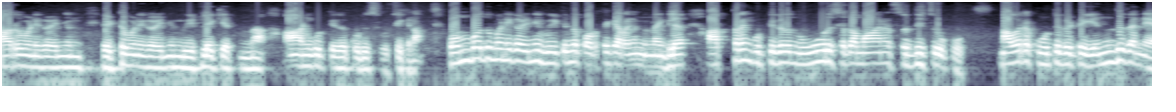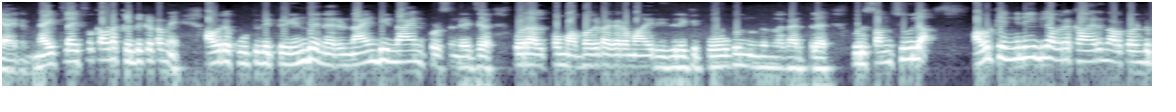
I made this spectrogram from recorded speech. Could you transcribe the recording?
ആറു മണി കഴിഞ്ഞും എട്ട് മണി കഴിഞ്ഞും വീട്ടിലേക്ക് എത്തുന്ന ആൺകുട്ടികളെ കൂടി സൂക്ഷിക്കണം. ഒമ്പത് മണി കഴിഞ്ഞ് വീട്ടിൽ നിന്ന് പുറത്തേക്ക് ഇറങ്ങുന്നുണ്ടെങ്കിൽ അത്തരം കുട്ടികൾ നൂറ് ശതമാനം ശ്രദ്ധിച്ചു നോക്കൂ. അവരെ കൂട്ടുകെട്ട് എന്ത് തന്നെയായാലും നൈറ്റ് ലൈഫൊക്കെ അവിടെ കെടുക്കട്ടെന്നേ. അവരെ കൂട്ടുകെട്ട് എന്ത് തന്നെയായാലും നയന്റി നയൻ പെർസെന്റേജ് ഒരല്പം അപകടകരമായ രീതിയിലേക്ക് പോകുന്നുണ്ടെന്നുള്ള കാര്യത്തിൽ ഒരു സംശയമില്ല അവർക്ക് എങ്ങനെയെങ്കിലും അവരെ കാര്യം നടത്താൻ വേണ്ടി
